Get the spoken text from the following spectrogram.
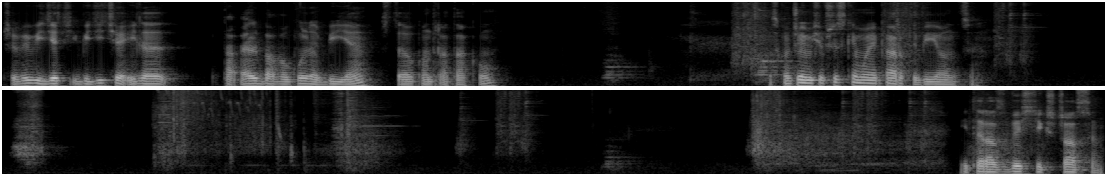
Czy wy widzicie, widzicie ile ta Elba w ogóle bije z tego kontrataku? Skończyły mi się wszystkie moje karty bijące. I teraz wyścig z czasem.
